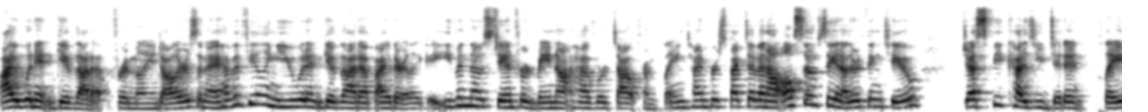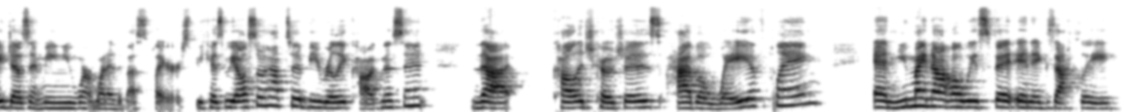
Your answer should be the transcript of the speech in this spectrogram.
I wouldn't give that up for a million dollars. And I have a feeling you wouldn't give that up either. Like, even though Stanford may not have worked out from playing time perspective. And I'll also say another thing too just because you didn't play doesn't mean you weren't one of the best players, because we also have to be really cognizant that college coaches have a way of playing and you might not always fit in exactly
